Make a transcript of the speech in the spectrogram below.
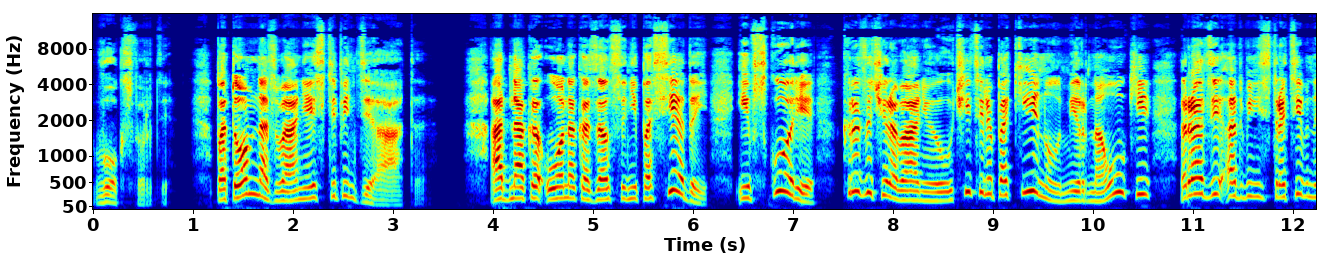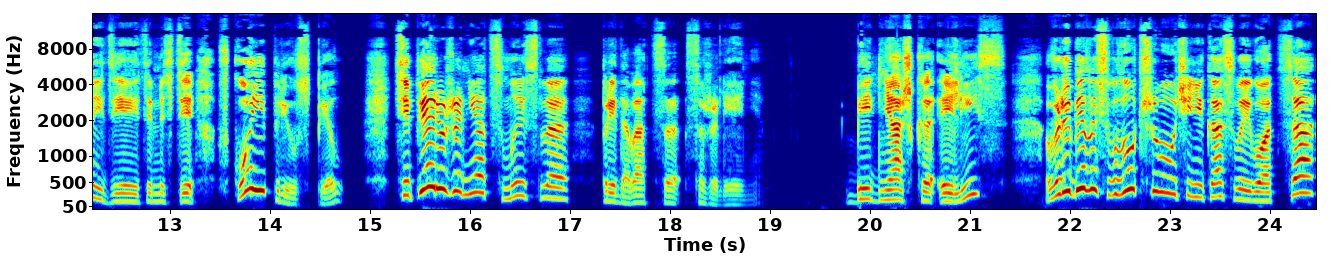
в Оксфорде, потом название стипендиата. Однако он оказался непоседой и вскоре, к разочарованию учителя, покинул мир науки ради административной деятельности, в коей преуспел. Теперь уже нет смысла предаваться сожалениям. Бедняжка Элис влюбилась в лучшего ученика своего отца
